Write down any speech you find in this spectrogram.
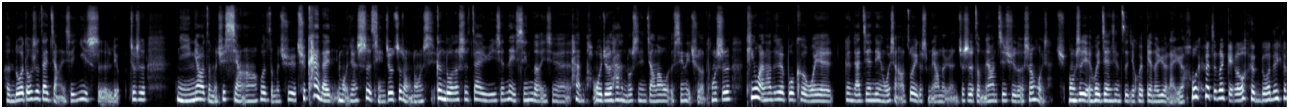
很多都是在讲一些意识流，就是你要怎么去想啊，或者怎么去去看待某件事情，就这种东西，更多的是在于一些内心的一些探讨。我觉得他很多事情讲到我的心里去了，同时听完他的这些播客，我也。更加坚定，我想要做一个什么样的人，就是怎么样继续的生活下去，同时也会坚信自己会变得越来越好。播客真的给了我很多那个，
